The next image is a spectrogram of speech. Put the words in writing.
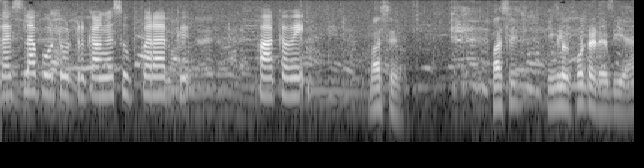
ட்ரெஸ்லாம் போட்டு விட்ருக்காங்க சூப்பராக இருக்குது பார்க்கவே. பாஸு பாஸு எங்களுக்கு ஃபோட்டோ எப்படியா?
